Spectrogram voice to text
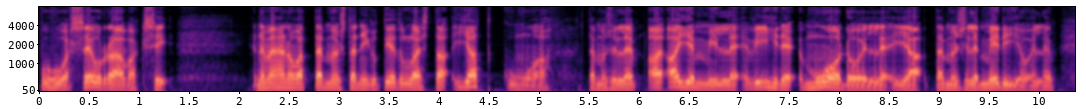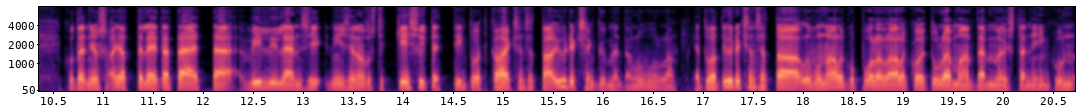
puhua seuraavaksi. Ja nämähän ovat tämmöistä niin kuin tietynlaista jatkumoa tämmöisille aiemmille viihdemuodoille ja tämmöisille medioille. Kuten jos ajattelee tätä, että villilänsi niin sanotusti kesytettiin 1890-luvulla ja 1900-luvun alkupuolella alkoi tulemaan tämmöistä niin kuin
